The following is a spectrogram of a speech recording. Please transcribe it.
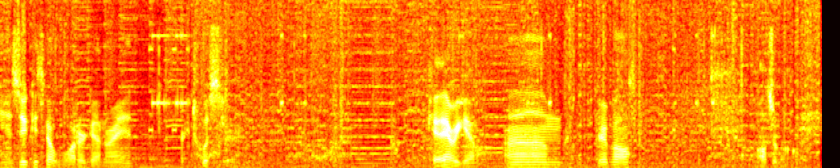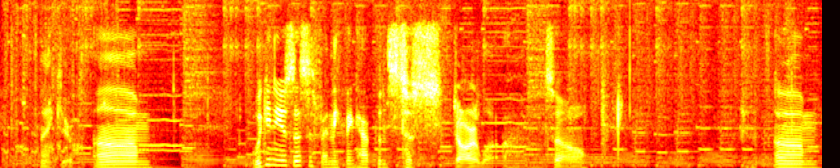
Yeah, Zuka's got Water Gun, right? Or Twister. Okay, there we go. Um, Great Ball. Ultra Ball. Thank you. Um... We can use this if anything happens to Starla, so... Um...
